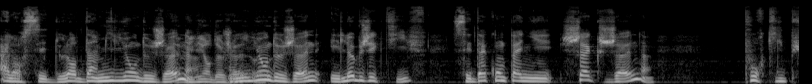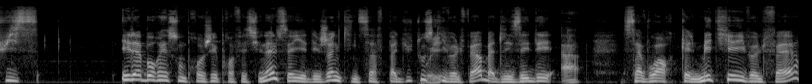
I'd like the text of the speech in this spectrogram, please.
Alors, c'est de l'ordre d'un million de jeunes. Un million de jeunes. Un million de jeunes. Et l'objectif, c'est d'accompagner chaque jeune pour qu'il puisse élaborer son projet professionnel. Vous savez, il y a des jeunes qui ne savent pas du tout ce qu'ils veulent faire, bah, de les aider à savoir quel métier ils veulent faire,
